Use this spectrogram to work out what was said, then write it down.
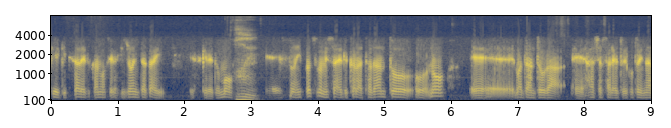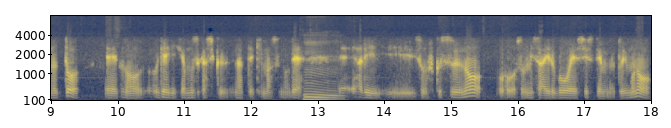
撃される可能性が非常に高いですけれども、はい、えー、その一発のミサイルから多弾頭の、えーまあ、弾頭が、えー、発射されるということになると、えー、この迎撃が難しくなってきますので、えー、やはりその複数のそのミサイル防衛システムというものを、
